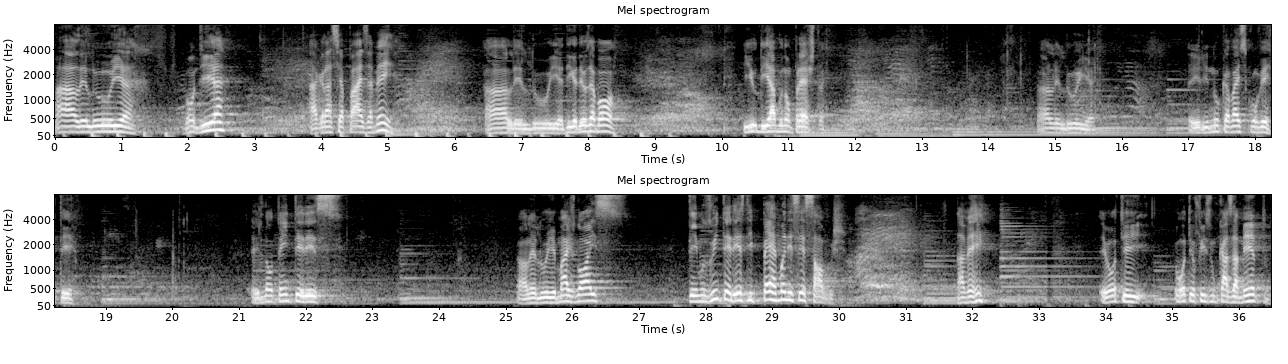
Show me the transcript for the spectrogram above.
Aleluia. Bom dia. A graça e a paz, amém? Aleluia. Diga Deus é bom. E o diabo não presta. Aleluia. Ele nunca vai se converter. Ele não tem interesse. Aleluia. Mas nós temos o interesse de permanecer salvos. Amém? Eu ontem, ontem eu fiz um casamento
